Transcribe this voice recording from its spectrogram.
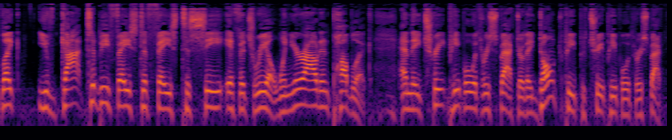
Like, You've got to be face to face to see if it's real. When you're out in public and they treat people with respect or they don't treat people with respect,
